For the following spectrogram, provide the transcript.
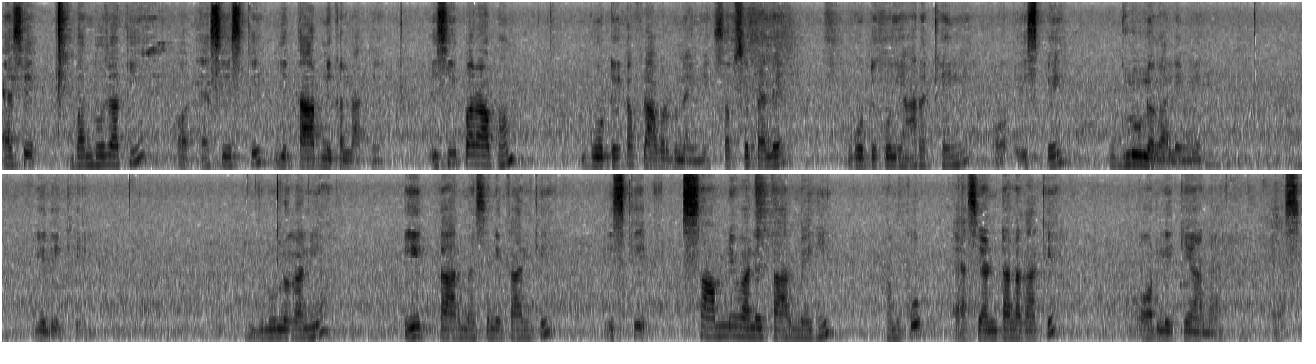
ऐसे बंद हो जाती है और ऐसे इसके ये तार निकल आते हैं। इसी पर अब हम गोटे का फ्लावर बनाएँगे। सबसे पहले गोटे को यहाँ रखेंगे और इस पर ग्लू लगा लेंगे। ये देखिए। ग्लू लगा लिया। एक तार में से निकाल के इसके सामने वाले तार में ही हमको ऐसे अंटा लगा के और लेके आना है। ऐसे।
